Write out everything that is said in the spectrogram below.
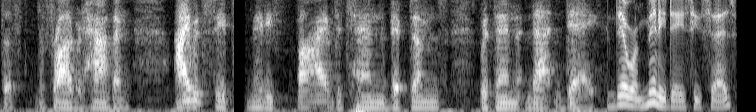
the, the fraud would happen, I would see maybe five to ten victims within that day. There were many days, he says,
